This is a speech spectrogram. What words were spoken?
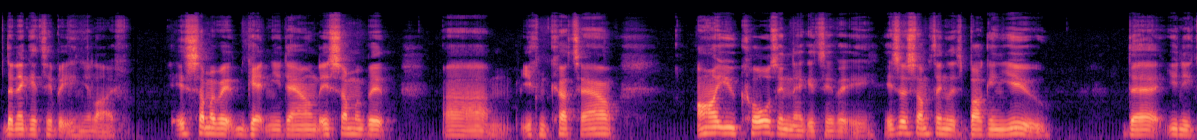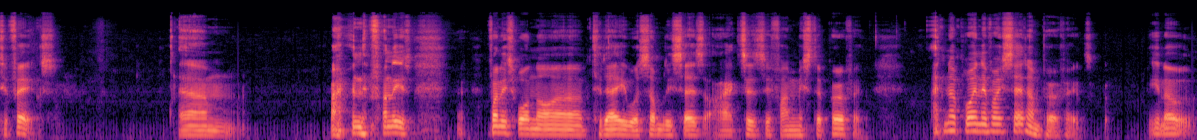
the negativity in your life? Is some of it getting you down? Is some of it um, you can cut out? Are you causing negativity? Is there something that's bugging you that you need to fix? Um, I mean, the funniest, funniest one uh, today was somebody says I act as if I'm Mr. Perfect. At no point have I said I'm perfect. You know,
